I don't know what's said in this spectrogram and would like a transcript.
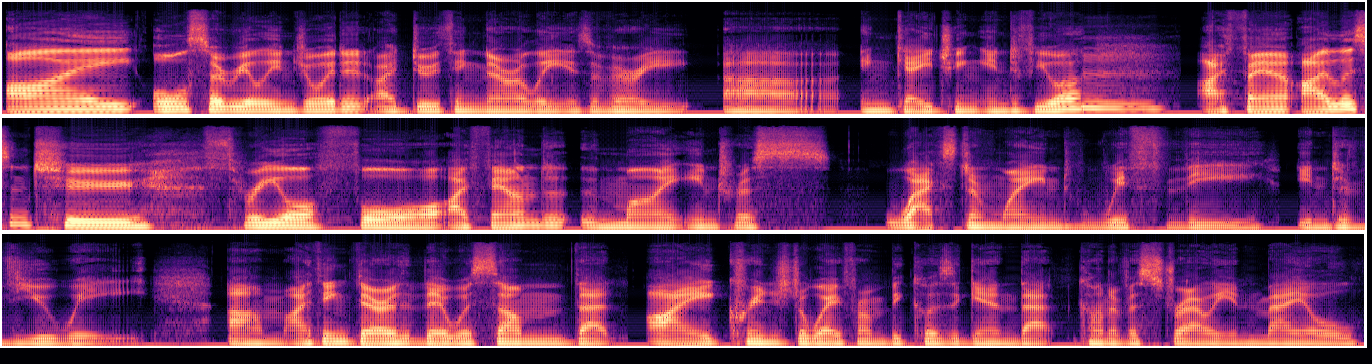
I also really enjoyed it. I do think Neroli is a very uh, engaging interviewer. I found I listened to three or four. I found my interests waxed and waned with the interviewee. Um, I think there there was some that I cringed away from because again that kind of Australian male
